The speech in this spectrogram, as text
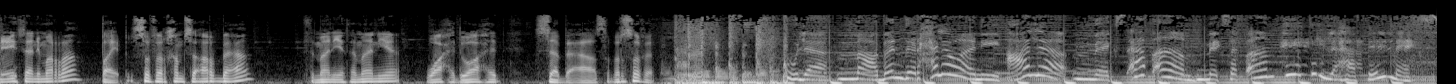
نعيد ثاني مرة. طيب صفر خمسة أربعة ثمانية ثمانية واحد واحد سبعة صفر صفر. الجولة مع بندر حلواني على Mix FM. Mix FM هي كلها في ال mix.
